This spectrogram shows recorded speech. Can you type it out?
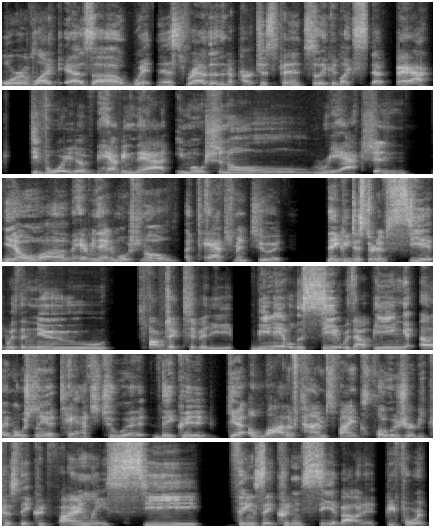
more of like as a witness rather than a participant. So they could like step back devoid of having that emotional reaction, you know, of having that emotional attachment to it. They could just sort of see it with a new objectivity, being able to see it without being uh, emotionally attached to it. They could get a lot of times find closure because they could finally see things they couldn't see about it before.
